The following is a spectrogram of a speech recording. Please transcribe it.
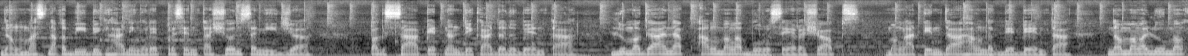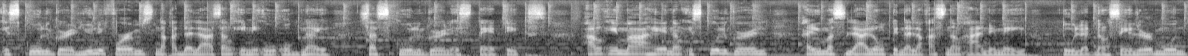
ng mas nakabibighaning representasyon sa media. Pagsapit ng dekada 90, lumaganap ang mga burusera shops, mga tindahang nagbebenta ng mga lumang schoolgirl uniforms na kadalasang iniuugnay sa schoolgirl aesthetics. Ang imahe ng schoolgirl ay mas lalong pinalakas ng anime tulad ng Sailor Moon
